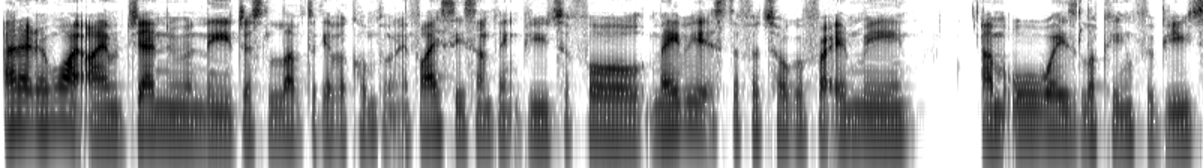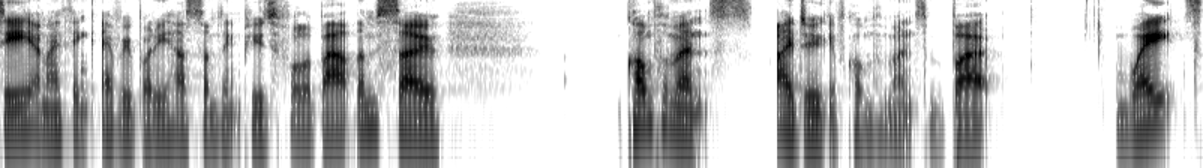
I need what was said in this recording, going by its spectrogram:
I don't know why. I genuinely just love to give a compliment. If I see something beautiful, maybe it's the photographer in me. I'm always looking for beauty, and I think everybody has something beautiful about them. So, compliments, I do give compliments, but weight,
